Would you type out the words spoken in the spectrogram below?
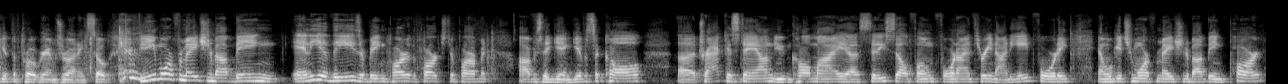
get the programs running. So if you need more information about being any of these or being part of the Parks Department, obviously, again, give us a call, uh, track us down. You can call my uh, city cell phone, 493 9840, and we'll get you more information about being part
